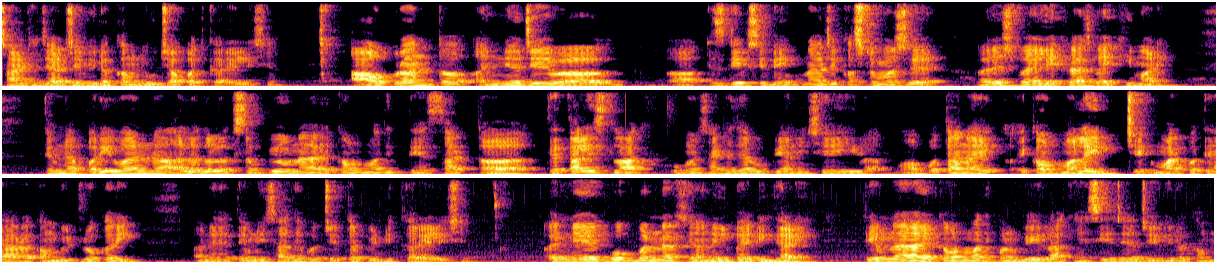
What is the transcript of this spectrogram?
સાઠ હજાર જેવી રકમની ઉચાપત કરેલી છે. આ ઉપરાંત અન્ય જે એચડીએફસી બેંકના જે કસ્ટમર છે, હરેશભાઈ લેખરાજભાઈ ખીમાણી, તેમના પરિવારના અલગ અલગ સભ્યોના એકાઉન્ટમાંથી તેસાઠ તેતાલીસ લાખ ઓગણસાઠ હજાર રૂપિયાની છે એ પોતાના એક એકાઉન્ટમાં લઈ ચેક મારફતે આ રકમ વિડ્રો કરી અને તેમની સાથે પણ છેતરપિંડી કરેલી છે. અન્ય એક ભોગ બનનાર છે અનિલભાઈ ઢીંગાણી, તેમના એકાઉન્ટમાંથી પણ બે લાખ એંસી હજાર જેવી રકમની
